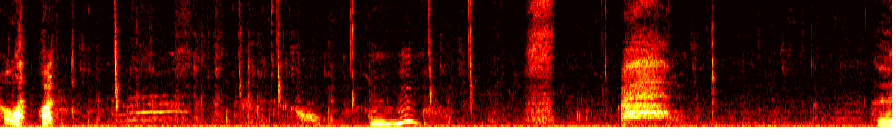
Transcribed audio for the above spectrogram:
โอ้ยหอนอืม เฮ้ย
